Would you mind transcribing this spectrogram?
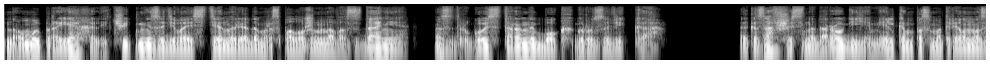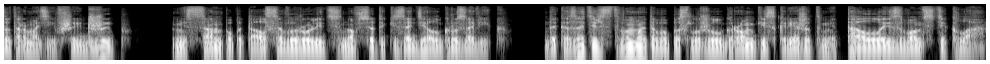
Но мы проехали, чуть не задевая стену рядом расположенного здания, а с другой стороны бок грузовика. Оказавшись на дороге, я мельком посмотрел на затормозивший джип. Ниссан попытался вырулить, но все-таки задел грузовик. Доказательством этого послужил громкий скрежет металла и звон стекла.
